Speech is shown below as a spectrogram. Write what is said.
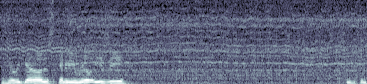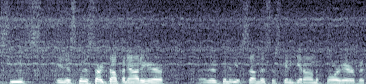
And here we go, this is gonna be real easy. As you can see, it's, and it's gonna start dumping out of here. Uh, there's gonna be some that's just gonna get on the floor here, but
